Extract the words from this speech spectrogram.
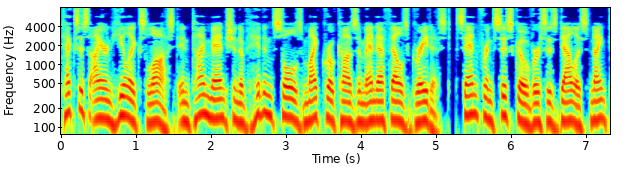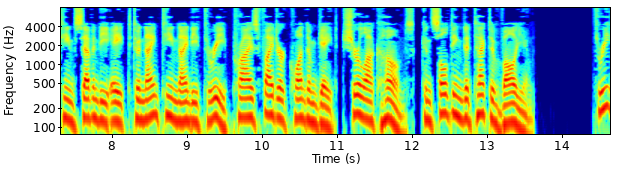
Texas Iron Helix Lost in Time Mansion of Hidden Souls Microcosm NFL's Greatest, San Francisco vs. Dallas 1978–1993 Prize Fighter Quantum Gate, Sherlock Holmes, Consulting Detective Vol. 3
